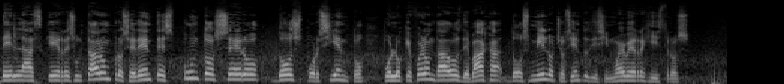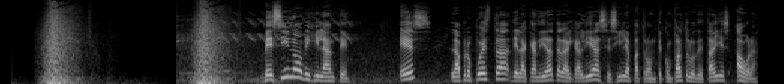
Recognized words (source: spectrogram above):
de las que resultaron procedentes 0.02%, por lo que fueron dados de baja 2.819 registros. Vecino vigilante es la propuesta de la candidata a la alcaldía Cecilia Patrón. Te comparto los detalles ahora.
